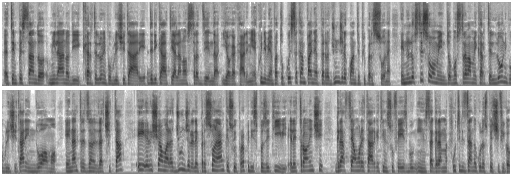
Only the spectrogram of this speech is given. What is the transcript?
eh, tempestando Milano di cartelloni pubblicitari dedicati alla nostra azienda Yoga Academy e quindi abbiamo fatto questa campagna per raggiungere quante più persone e nello stesso momento mostravamo i cartelloni pubblicitari in Duomo e in altre zone della città e riuscivamo a raggiungere le persone anche sui propri dispositivi elettronici grazie a un retargeting su Facebook, Instagram utilizzando quello specifico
